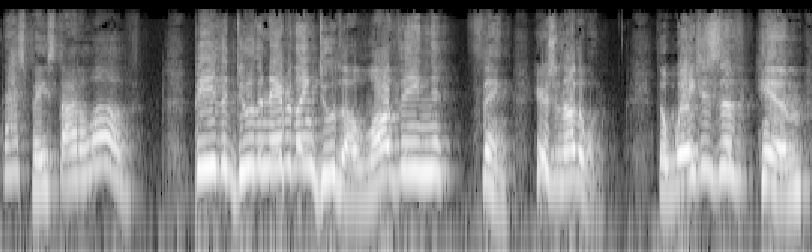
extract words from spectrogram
That's based out of love. Be the do the neighbor thing, do the loving thing. Here's another one. The wages of him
